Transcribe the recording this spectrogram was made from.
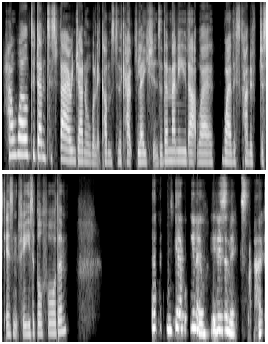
how well do dentists fare in general when it comes to the calculations? Are there many that where where this kind of just isn't feasible for them? Um, yeah, you know, it is a mixed bag.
